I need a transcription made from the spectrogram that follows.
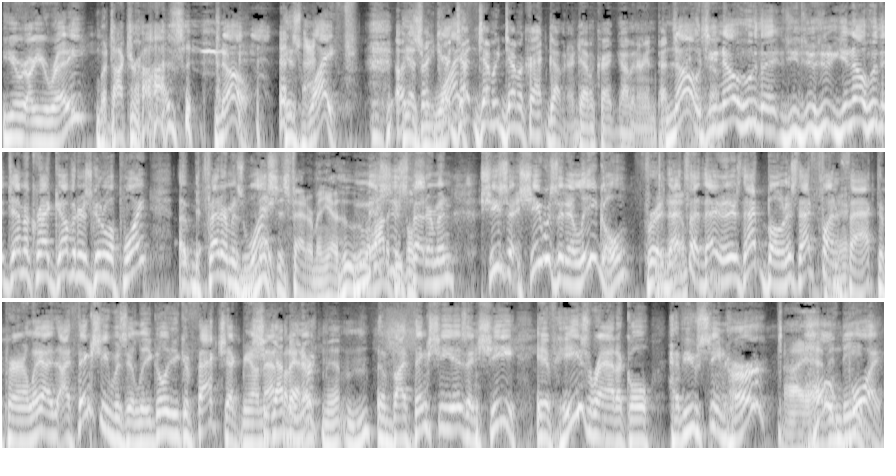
You are you ready? But Dr. Oz? No, his wife. Oh, his right. wife. De- Demo- Democrat governor, Democrat governor in Pennsylvania. No, do you know who the you, you- you know who the Democrat governor is going to appoint? Uh, Fetterman's wife, Mrs. Fetterman? Yeah, who, who a lot of Mrs. Fetterman. She's a, she was an illegal for that's a, that, there's that bonus that fun fact. Apparently, I, I think she was illegal. You can fact check me on She that. but I know, mhm. I think she is, and she if he's radical, have you seen her? I have oh, indeed. boy.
